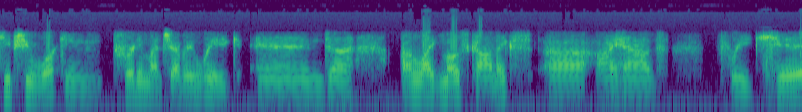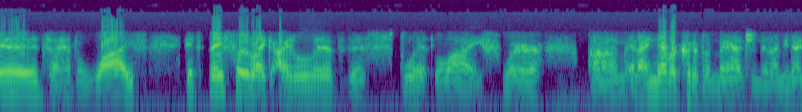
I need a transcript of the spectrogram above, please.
keeps you working pretty much every week. And uh, unlike most comics, uh, I have three kids, I have a wife. It's basically like I live this split life where, um, and I never could have imagined it. I mean, I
